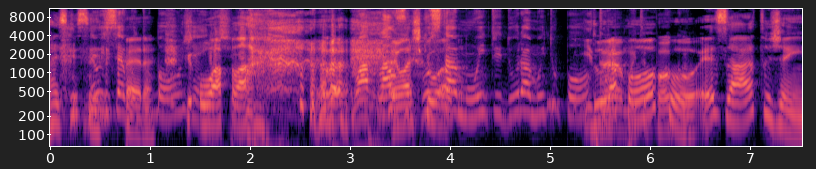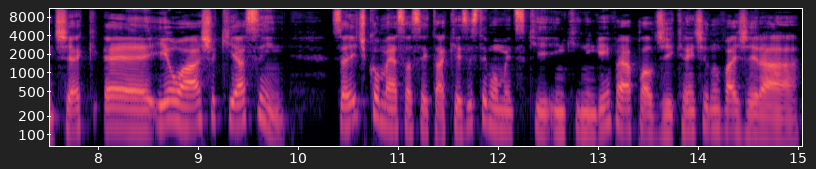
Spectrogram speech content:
ah, esqueci. Não, isso Espera. é muito bom, gente. O aplauso. o aplauso custa o... muito e dura muito pouco. E dura, dura pouco. pouco. Exato, gente. É, é, e eu acho que, assim, se a gente começa a aceitar que existem momentos que, em que ninguém vai aplaudir, que a gente não vai gerar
